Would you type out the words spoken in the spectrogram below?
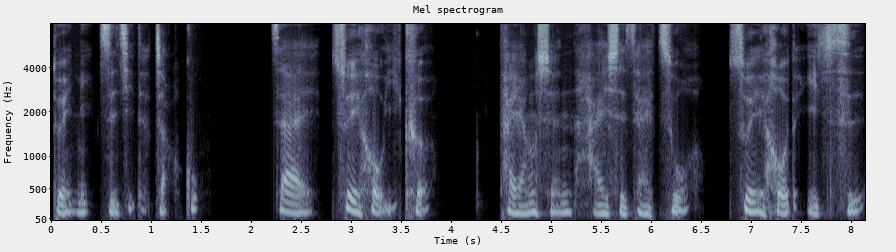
对你自己的照顾。在最后一刻，太阳神还是在做最后的一次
